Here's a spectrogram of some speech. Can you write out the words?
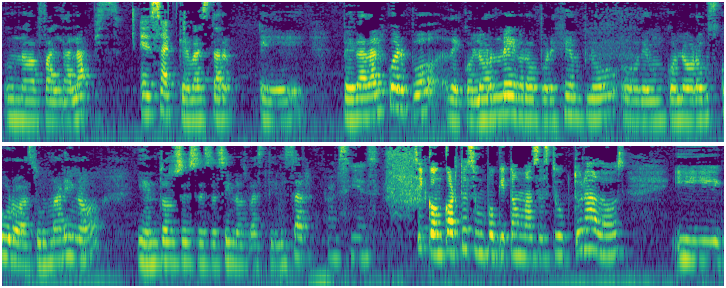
una falda lápiz. Exacto. Que va a estar eh, pegada al cuerpo, de color negro, por ejemplo, o de un color oscuro, azul marino, y entonces ese sí nos va a estilizar. Así es. Sí, con cortes un poquito más estructurados y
